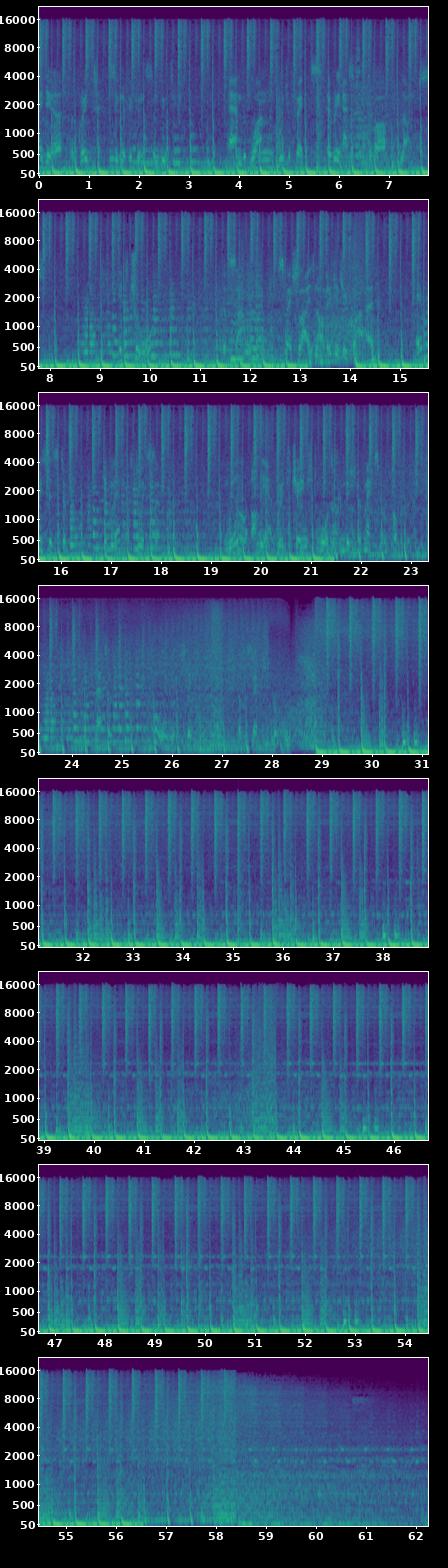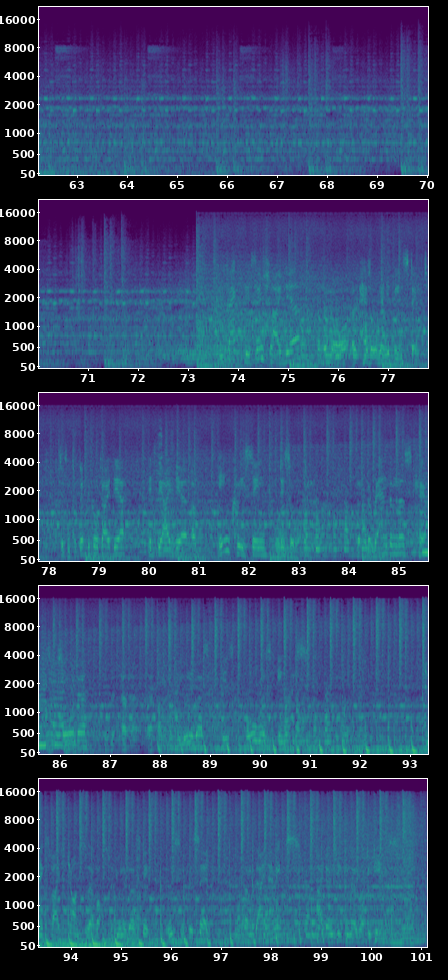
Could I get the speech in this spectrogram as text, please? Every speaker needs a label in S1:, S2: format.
S1: idea of great significance and beauty, and one which affects every aspect of our lives. It's true that some specialized knowledge is required. Every system, if left to itself, will, on the average, change towards a condition of maximum probability. That's a full statement of the second law. Difficult idea. It's the idea of increasing disorder. The, the randomness, chaos, disorder of the, uh, uh, of, of the universe is always increasing. An ex-vice chancellor of Oxford University recently said, thermodynamics, I don't even know what it is.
